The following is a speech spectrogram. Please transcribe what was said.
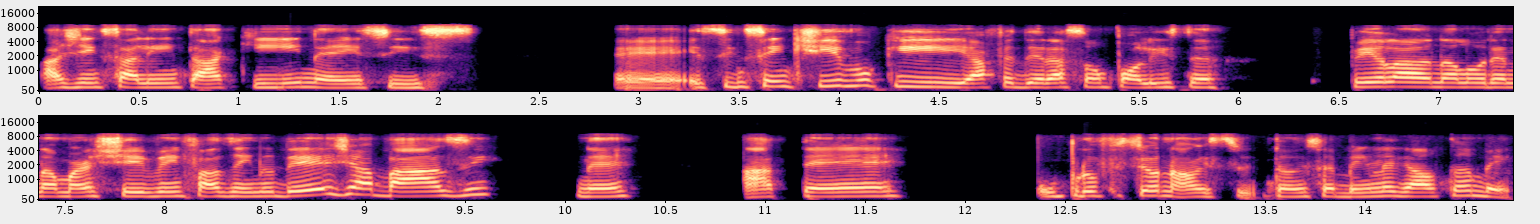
a gente salientar aqui, né, esses, é, esse incentivo que a Federação Paulista, pela Ana Lorena Marché, vem fazendo desde a base, né, até o profissional. Isso, então isso é bem legal também.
